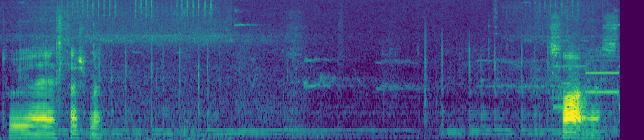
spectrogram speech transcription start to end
Tu jesteśmy. Co jest?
